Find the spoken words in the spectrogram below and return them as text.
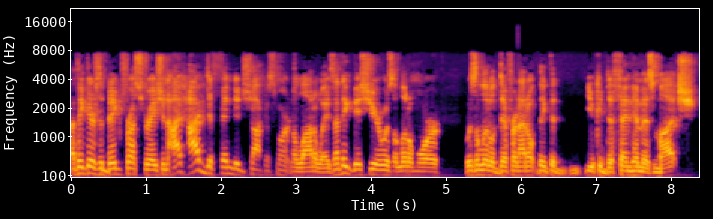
I think there's a big frustration. I've I've defended Shaka Smart in a lot of ways. I think this year was a little more was a little different. I don't think that you could defend him as much.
